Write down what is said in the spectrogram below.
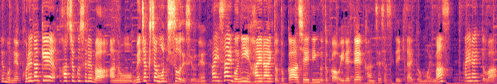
でもねこれだけ発色すればあのめちゃくちゃ持ちそうですよね。はい最後にハイライトとかシェーディングとかを入れて完成させていきたいと思います。ハイライトは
